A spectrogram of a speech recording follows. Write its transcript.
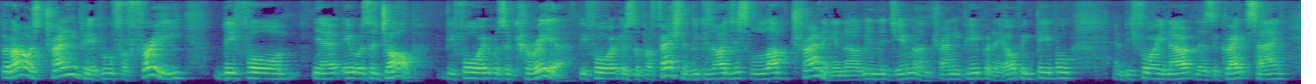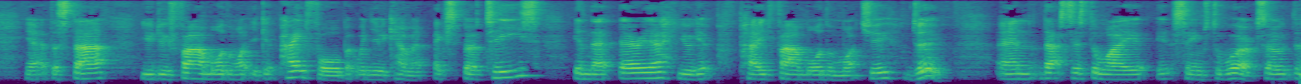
But I was training people for free before you know it was a job before it was a career, before it was a profession, because I just love training and I'm in the gym and I'm training people and helping people. And before you know it, there's a great saying, you know, at the start, you do far more than what you get paid for, but when you become an expertise in that area, you get paid far more than what you do. And that's just the way it seems to work. So the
